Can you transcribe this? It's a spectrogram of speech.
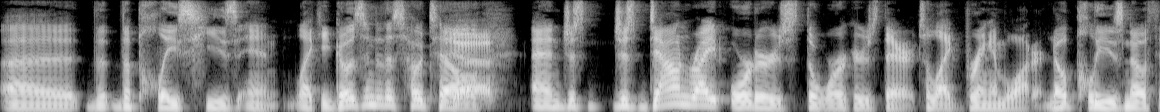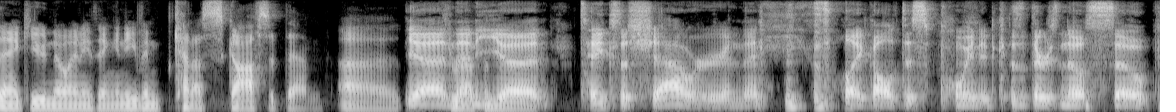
uh, the the place he's in. Like he goes into this hotel Yeah. And just just downright orders the workers there to like bring him water. No please, no thank you, no anything, and even kind of scoffs at them. Uh, Yeah, and then the he uh, takes a shower, and then he's like all disappointed because there's no soap.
